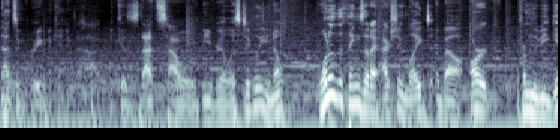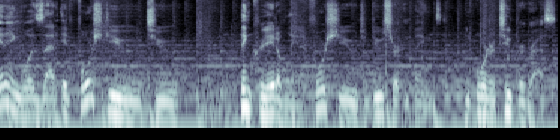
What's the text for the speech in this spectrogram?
that's a great mechanic to have because that's how it would be realistically, you know? One of the things that I actually liked about Ark from the beginning was that it forced you to think creatively and it forced you to do certain things in order to progress.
